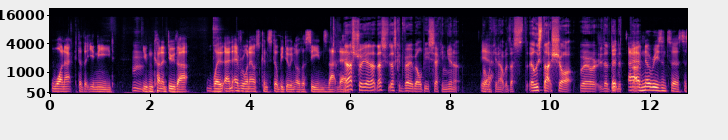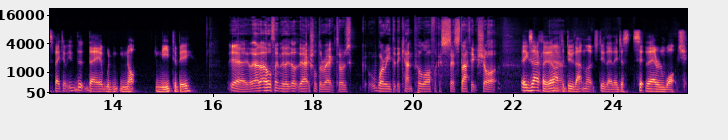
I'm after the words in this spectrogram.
one actor that you need. Hmm. You can kind of do that, with, and everyone else can still be doing other scenes that day. Yeah, that's true. Yeah, that, that's this could very well be second unit. Yeah. looking at with this. At least that shot where they're doing the, I have no reason to suspect it that they would not need to be. Yeah, I don't think the, the the actual director's worried that they can't pull off like a static shot. Exactly. They don't Yeah. have to do that much, do they? They just sit there and watch.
